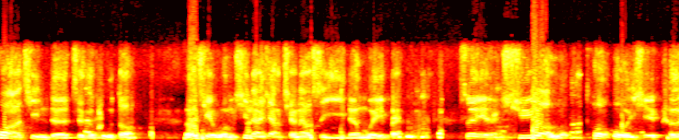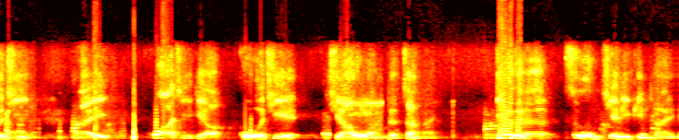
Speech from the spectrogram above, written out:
跨境的这个互动，而且我们新南向强调是以人为本，所以很需要我们透过一些科技来化解掉国界交往的障碍。第二个呢，是我们建立平台，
